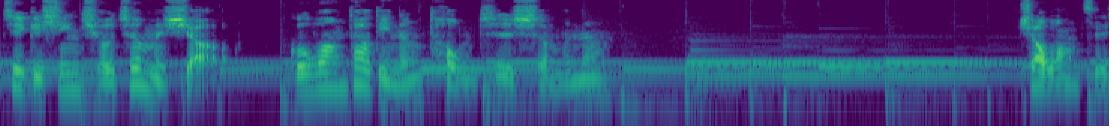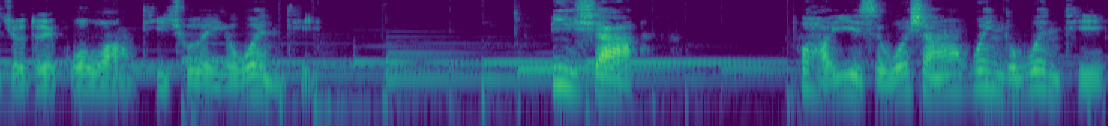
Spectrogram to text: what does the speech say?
这个星球这么小，国王到底能统治什么呢？小王子就对国王提出了一个问题：“陛下，不好意思，我想要问一个问题。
